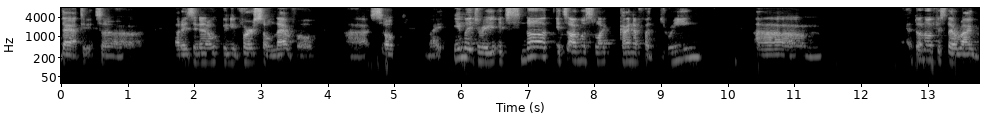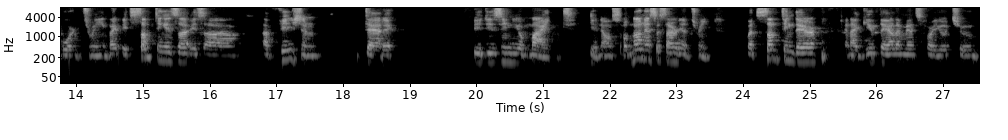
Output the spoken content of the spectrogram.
that, it's, uh, but it's in a universal level. Uh, so my imagery, it's not, it's almost like kind of a dream. Um, I don't know if it's the right word, dream, but it's something. Is a a a vision that it, it is in your mind, you know. So not necessarily a dream, but something there, and I give the elements for you to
